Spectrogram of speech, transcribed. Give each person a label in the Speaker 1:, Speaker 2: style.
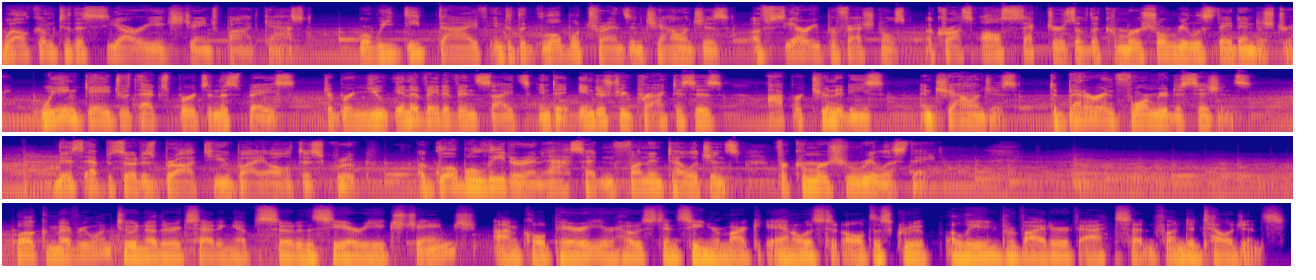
Speaker 1: Welcome to the CRE Exchange podcast, where we deep dive into the global trends and challenges of CRE professionals across all sectors of the commercial real estate industry. We engage with experts in the space to bring you innovative insights into industry practices, opportunities, and challenges to better inform your decisions. This episode is brought to you by Altus Group, a global leader in asset and fund intelligence for commercial real estate.
Speaker 2: Welcome, everyone, to another exciting episode of the CRE Exchange. I'm Cole Perry, your host and senior market analyst at Altus Group, a leading provider of asset and fund intelligence.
